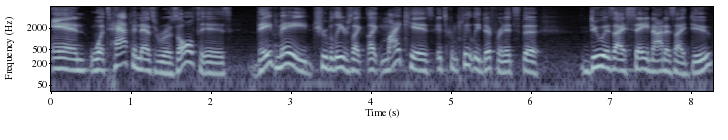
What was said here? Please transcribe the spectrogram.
And what's happened as a result is they've made true believers like like my kids, it's completely different. It's the do as I say, not as I do.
